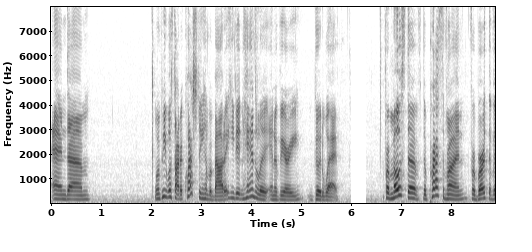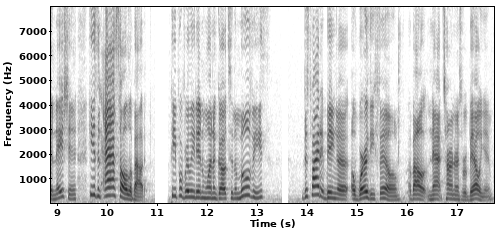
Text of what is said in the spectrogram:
And um, when people started questioning him about it, he didn't handle it in a very good way. For most of the press run for Birth of a Nation, he's an asshole about it. People really didn't want to go to the movies, despite it being a, a worthy film about Nat Turner's rebellion.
